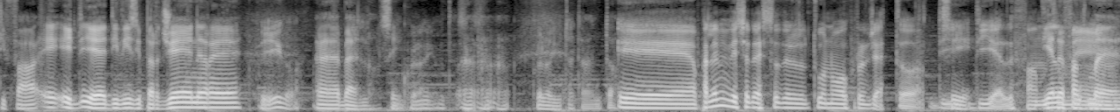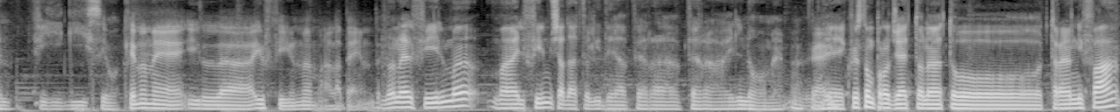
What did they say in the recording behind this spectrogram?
ti fa e, ed è divisi per genere. figo È bello, sì. quello aiuta sì, Eh, sì. eh, eh, quello aiuta tanto. E parliamo invece adesso del tuo nuovo progetto di Sì. The Elephant, The Elephant Man, Man, fighissimo. che non è il, il film ma la band Non è il film, ma il film ci ha dato l'idea per, per il nome. Ok. Eh, questo è un progetto nato tre anni fa,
